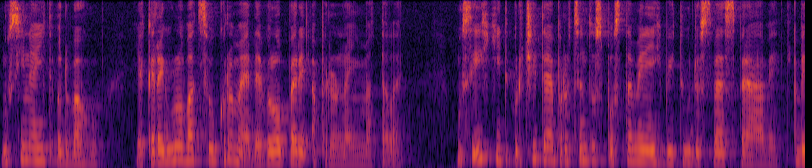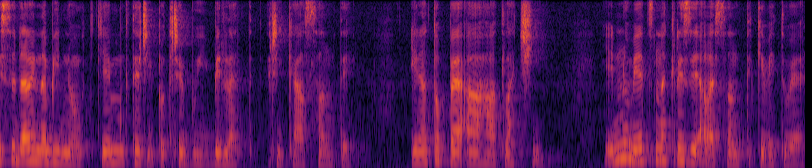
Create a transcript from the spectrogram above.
musí najít odvahu, jak regulovat soukromé developery a pronajímatele. Musí chtít určité procento z postavených bytů do své zprávy, aby se dali nabídnout těm, kteří potřebují bydlet, říká Santy. I na to PAH tlačí. Jednu věc na krizi ale Santy kvituje.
